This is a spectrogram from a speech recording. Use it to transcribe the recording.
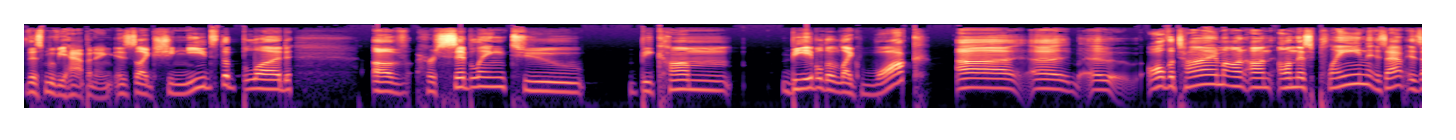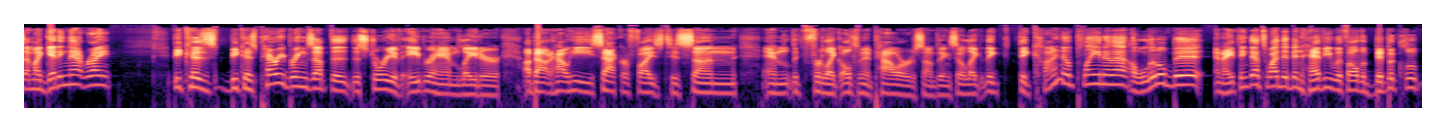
this movie happening. Is like she needs the blood of her sibling to become be able to like walk uh, uh, uh all the time on on on this plane. Is that is am I getting that right? Because because Perry brings up the the story of Abraham later about how he sacrificed his son and for like ultimate power or something. So like they they kind of play into that a little bit, and I think that's why they've been heavy with all the biblical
